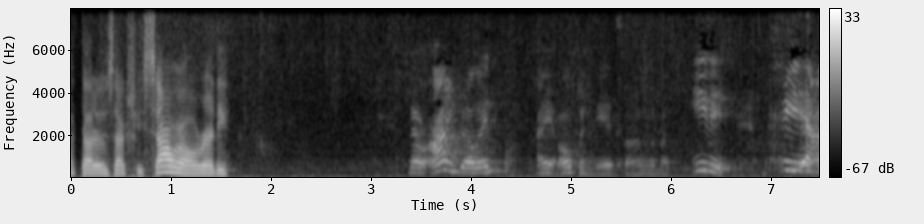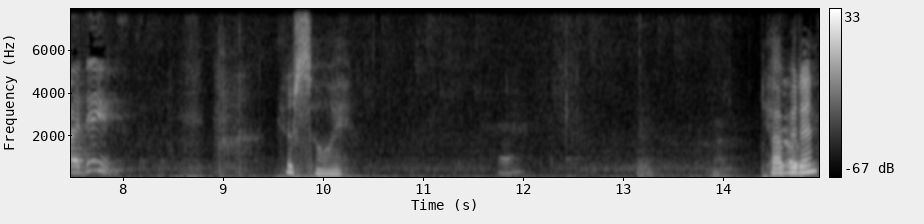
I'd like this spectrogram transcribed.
I thought it was actually sour already. Now I'm going. I opened it, so I'm gonna eat it. See how it is. You're silly. You have it in?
